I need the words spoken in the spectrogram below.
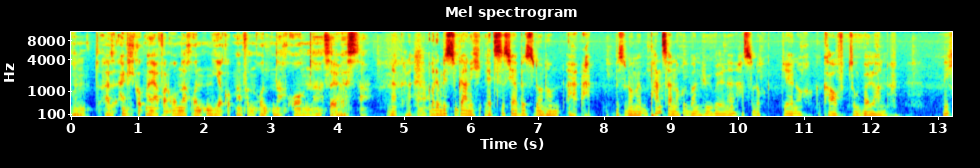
mhm. und also eigentlich guckt man ja von oben nach unten. Hier guckt man von unten nach oben, ne? Silvester. Ja. Na klar. Ja. Aber dann bist du gar nicht, letztes Jahr bist du doch noch, bist du noch mit dem Panzer noch über den Hügel, ne? Hast du doch dir noch gekauft zum Böllern nicht?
